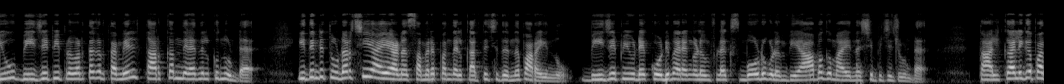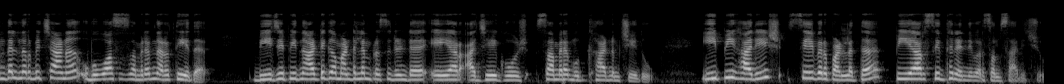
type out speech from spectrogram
യു ബിജെപി പ്രവർത്തകർ തമ്മിൽ തർക്കം നിലനിൽക്കുന്നുണ്ട്. ഇതിന്റെ തുടർച്ചയായാണ് സമരപ്പന്തൽ കത്തിച്ചതെന്ന് പറയുന്നു. ബിജെപിയുടെ കൊടിമരങ്ങളും ഫ്ലെക്സ് ബോർഡുകളും വ്യാപകമായി നശിപ്പിച്ചിട്ടുണ്ട്. താൽക്കാലിക പന്തൽ നിർമ്മിച്ചാണ് ഉപവാസ സമരം നടത്തിയത്. ബിജെപി നാട്ടിക മണ്ഡലം president A R Ajay Ghosh സമരം ഉദ്ഘാടനം ചെയ്തു. E P Harish Sevar Pallath P R Sidhan എന്നിവർ സംസാരിച്ചു.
